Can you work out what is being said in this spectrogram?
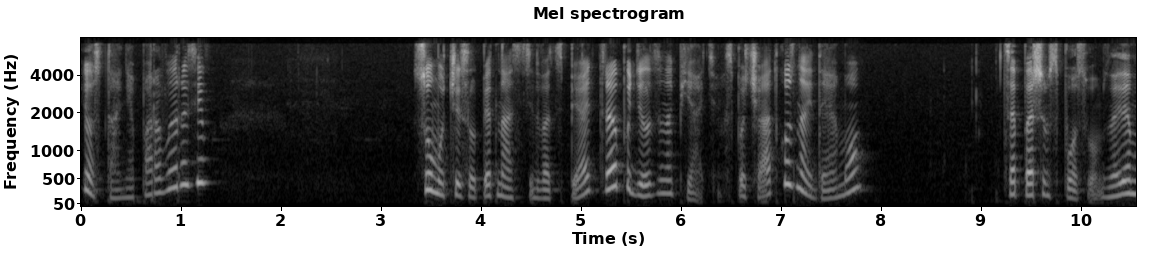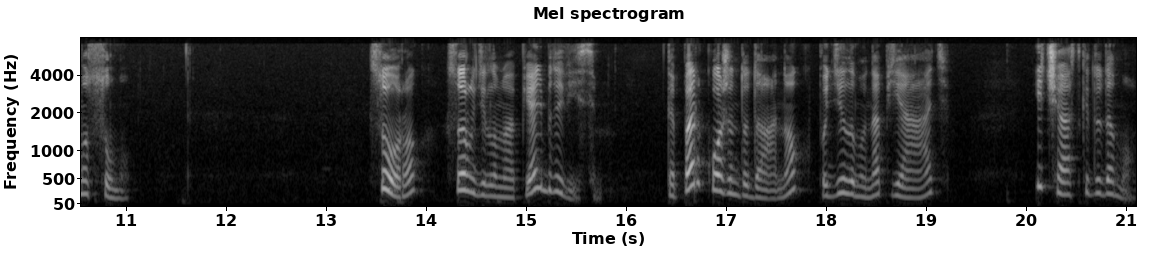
І остання пара виразів. Суму чисел 15 і 25 треба поділити на 5. Спочатку знайдемо Це першим способом. Знайдемо суму. 40. 40 ділимо на 5 буде 8. Тепер кожен доданок поділимо на 5 і частки додамо.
